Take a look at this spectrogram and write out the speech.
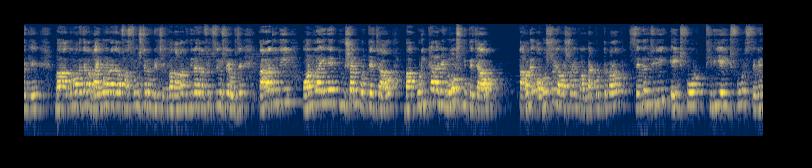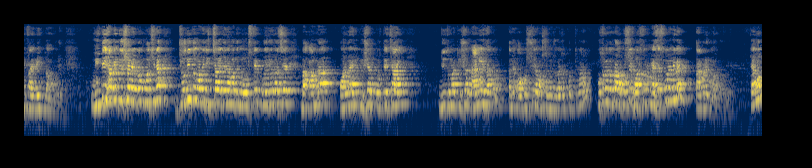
থেকে, বা তোমাদের যারা ভাই বোনেরা যারা ফার্স্ট সেমিস্টারে উঠেছে, বা দাদা দিদিরা যারা ফিফথ সেমিস্টারে উঠেছে, তারা যদি অনলাইনে টিউশন করতে চাও, বা পরীক্ষার আগে নোটস নিতে চাও তাহলে অবশ্যই আমার সঙ্গে কন্ট্যাক্ট করতে পারো। Seven three eight four three eight four seven five eight নম্বরে। নিতেই হবে টিউশন এরকম বলছি না। যদি তোমাদের ইচ্ছা হয় যে না, আমাদের নোটসের প্রয়োজন আছে বা আমরা অনলাইন টিউশন করতে চাই যদি তোমার টিউশন না নিয়ে থাকো তাহলে অবশ্যই আমার সঙ্গে যোগাযোগ করতে পারো। প্রথমে তোমরা অবশ্যই হোয়াটসঅ্যাপে মেসেজ করে নেবে তারপরে কল করবে। কেমন?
